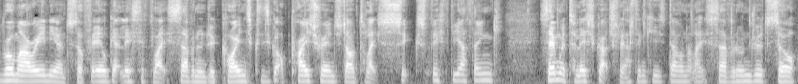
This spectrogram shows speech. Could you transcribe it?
Romarinho and stuff, he'll get listed for like 700 coins because he's got a price range down to like 650, I think. Same with Talisca, actually. I think he's down at like 700. So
